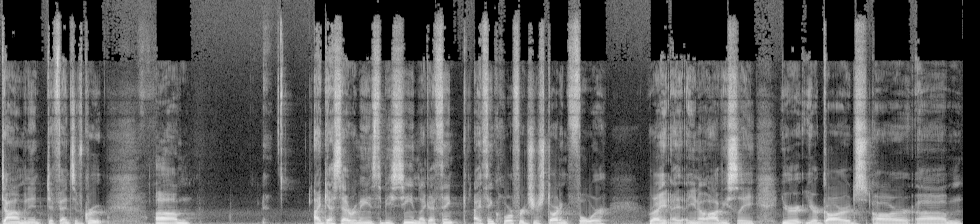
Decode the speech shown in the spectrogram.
dominant defensive group. Um, I guess that remains to be seen. Like I think I think Horford's your starting four, right? I, you know, obviously your your guards are um,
